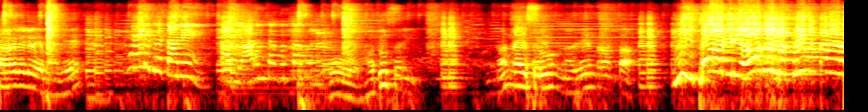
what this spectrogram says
ಯಾರಂತ ಗೊತ್ತಾಗಲಿಲ್ವೇ ಮಾಲೆ? ಹೇಳಿದ್ರೆ ತಾನೇ. ತಾವು ಯಾರಂತ ಗೊತ್ತಾಗೋದು? ಓ ಅದು ಸರಿ. ನನ್ನ ಹೆಸರು ನರೇಂದ್ರ ಅಂತ. ಈ ದೇವಗಿರಿಯ ಆದರ್ಶ ಶ್ರೀಮಂತ ನಾನ.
